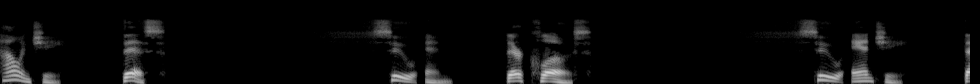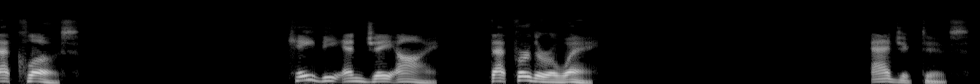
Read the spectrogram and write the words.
Howanchi. This. Su, and they're close. Su, Anchi. That close. KVNJI. That further away. Adjectives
